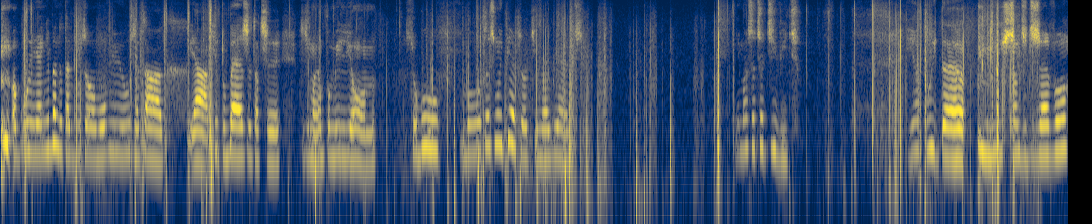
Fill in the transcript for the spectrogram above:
Ogólnie nie będę tak dużo mówił, że tak jak youtuberzy tacy, którzy mają po milion subów, bo to jest mój pierwszy odcinek, więc nie ma się co dziwić. Ja pójdę ściąć drzewo.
